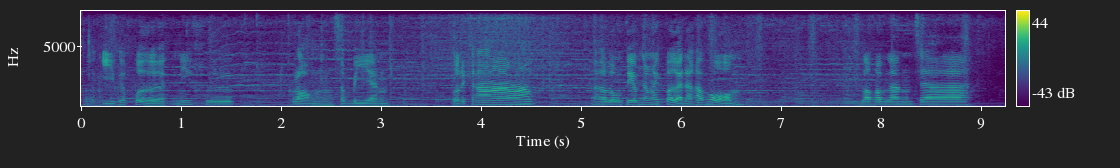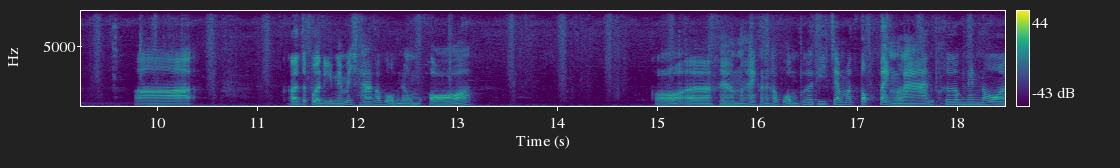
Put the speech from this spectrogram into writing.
อออีก็เปิด นี่คือกล่องสเสบียงสวัสดีครับเออลงเตรียมยังไม่เปิดนะครับผม เรากำลังจะ เอ่อกำลังจะเปิดอีกในไม่ช้าครับผม เดี๋ยวผมขอ ขอเอ่อหาไม้ก่อนครับผมเพื่อที่จะมาตกแต่งร้านเพิ่มแน่นอน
